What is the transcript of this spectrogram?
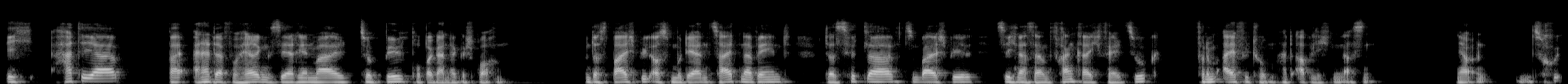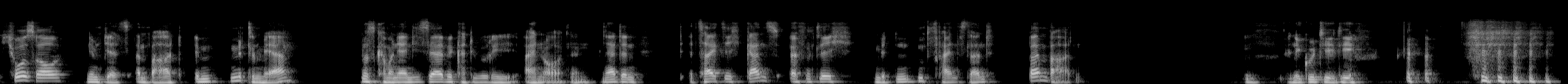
Ich hatte ja bei einer der vorherigen Serien mal zur Bildpropaganda gesprochen und das Beispiel aus modernen Zeiten erwähnt, dass Hitler zum Beispiel sich nach seinem Frankreich-Feldzug von dem Eiffelturm hat ablichten lassen. Ja, und Chosrau nimmt jetzt ein Bad im Mittelmeer. Und das kann man ja in dieselbe Kategorie einordnen. Ja, denn er zeigt sich ganz öffentlich mitten im Feindesland beim Baden. Eine gute Idee.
